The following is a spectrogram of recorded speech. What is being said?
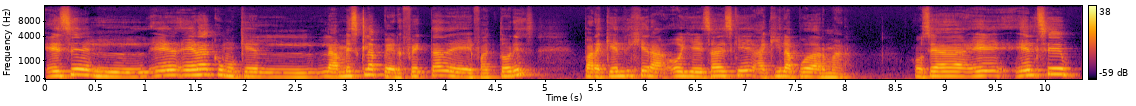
Es el, e, era como que la mezcla perfecta de factores para que él dijera, oye, ¿sabes qué? Aquí la puedo armar. O sea, e, él se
